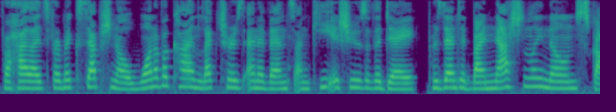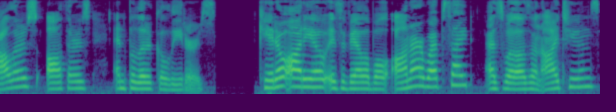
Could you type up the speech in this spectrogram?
for highlights from exceptional, one of a kind lectures and events on key issues of the day presented by nationally known scholars, authors, and political leaders. Cato Audio is available on our website as well as on iTunes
